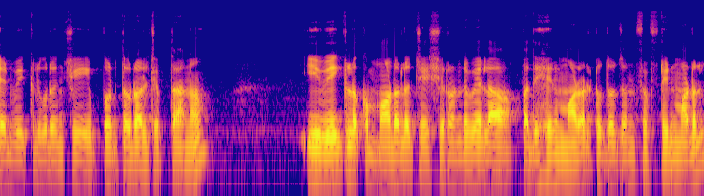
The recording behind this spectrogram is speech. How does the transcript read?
ten vehicle గురించి పూర్తి వివరాలు చెప్తాను. ఈ వెహికల్ ఒక మోడల్ వచ్చేసి రెండు వేల పదిహేను model two thousand fifteen model.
